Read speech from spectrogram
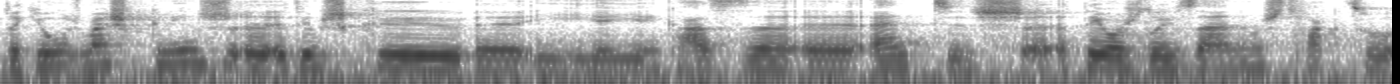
Daqui os mais pequeninos eh, temos que, eh, e, e aí em casa, eh, antes, até aos dois anos, de facto,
